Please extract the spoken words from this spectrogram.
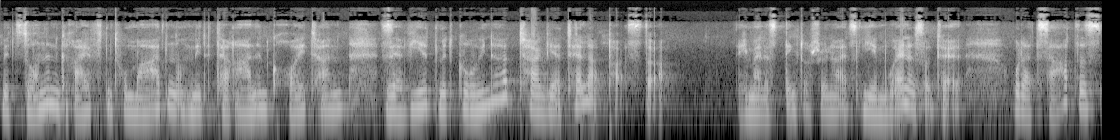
mit sonnengereiften Tomaten und mediterranen Kräutern, serviert mit grüner Tagliatella-Pasta. Ich meine, das klingt doch schöner als ein Jemuenes Hotel. Oder zartes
